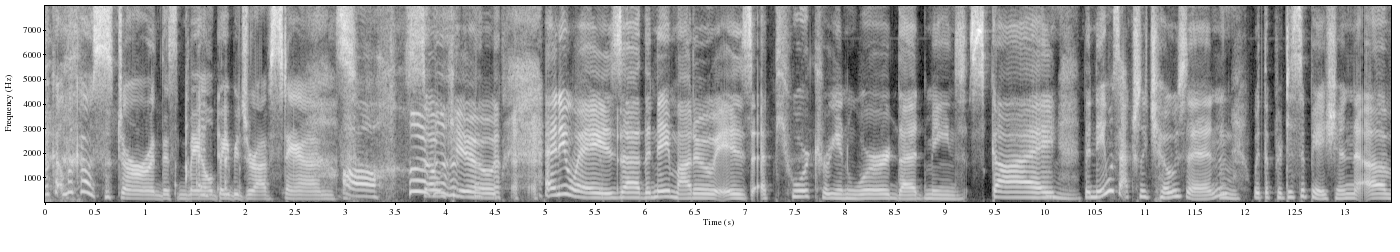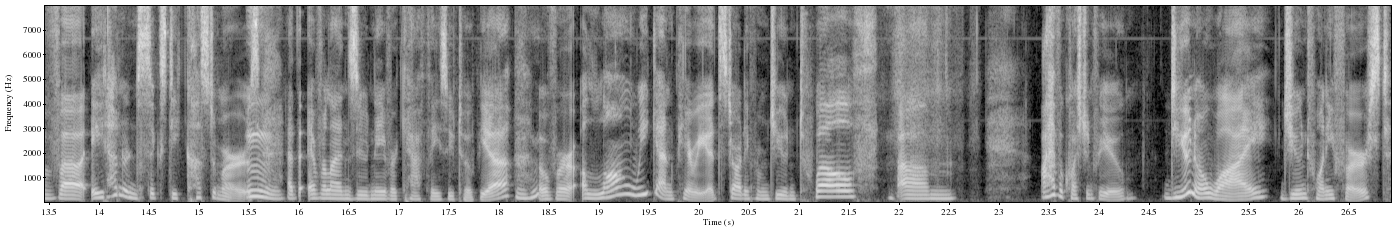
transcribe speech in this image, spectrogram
Look, look how stern this male baby giraffe stands. Oh, so cute. Anyways, uh, the name Maru is a pure Korean word that means sky. The name was actually chosen with the participation of uh, 860 customers at the Everland Zoo Neighbor Cafe Zootopia over a long weekend period starting from June 12th. Um, I have a question for you. Do you know why June 21st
